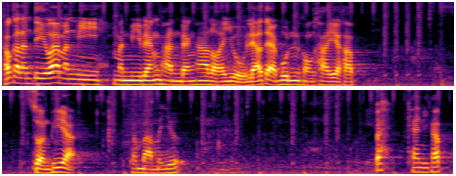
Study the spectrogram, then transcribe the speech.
เขาการันตีว่ามันมีมันมีแบงค์พันแบงค์ห้าร้อยอยู่ แล้วแต่บุญของใครอะครับ ส่วนพี่อะ ทำบาปมาเยอะโอเคไปแค่นี้ครับ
